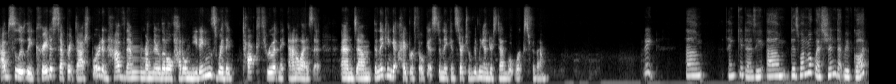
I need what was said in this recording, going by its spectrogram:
absolutely create a separate dashboard and have them run their little huddle meetings where they talk through it and they analyze it. And um, then they can get hyper focused and they can start to really understand what works for them. Great. Um, thank you, Tasi. Um, there's one more question that we've got.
